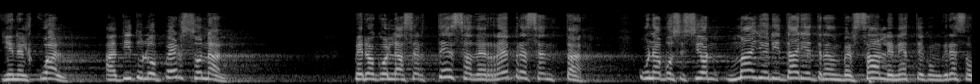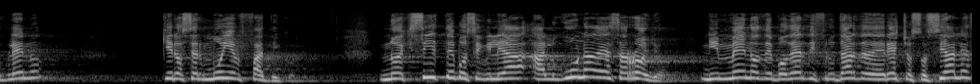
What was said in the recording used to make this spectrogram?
y en el cual, a título personal, pero con la certeza de representar una posición mayoritaria y transversal en este Congreso Pleno, quiero ser muy enfático. No existe posibilidad alguna de desarrollo, ni menos de poder disfrutar de derechos sociales,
